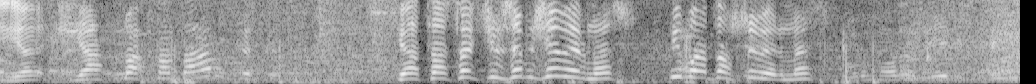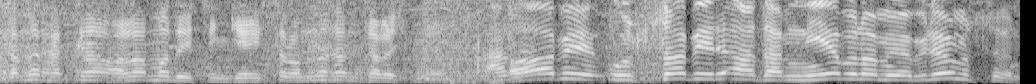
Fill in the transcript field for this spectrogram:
Ya. Ya, yatmaktan daha mı kötü? Yatarsa kimse bir şey vermez. Bir bardak su vermez. Durum orada değil işte. İnsanlar hakkını alamadığı için gençler ondan sonra çalışmıyor. Abi usta bir adam niye bulamıyor biliyor musun?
